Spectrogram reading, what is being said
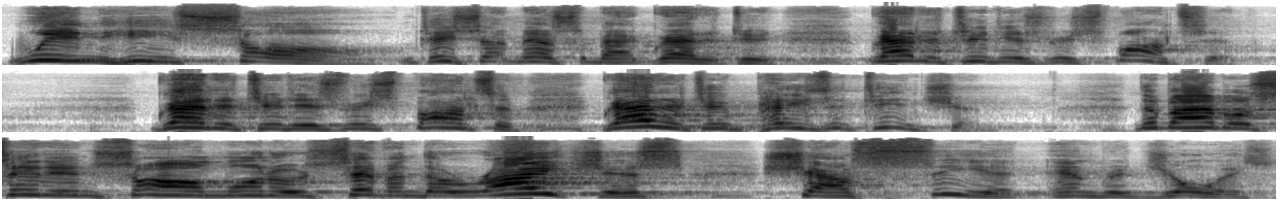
When he saw. I'll tell you something else about gratitude. Gratitude is responsive. Gratitude is responsive. Gratitude pays attention. The Bible said in Psalm 107, the righteous shall see it and rejoice.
